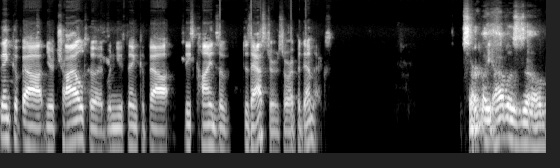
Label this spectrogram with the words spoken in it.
think about your childhood when you think about these kinds of disasters or epidemics certainly i was uh,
